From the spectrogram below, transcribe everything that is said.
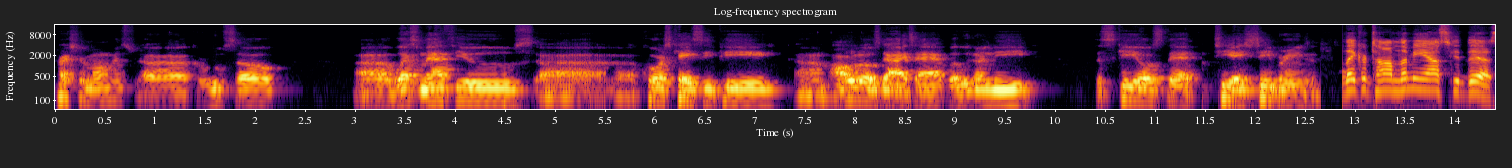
pressure moments. Uh, Caruso, uh, Wes Matthews, uh, of course KCP. Um, all of those guys have, but we're gonna need the skills that THT brings. Laker Tom, let me ask you this.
